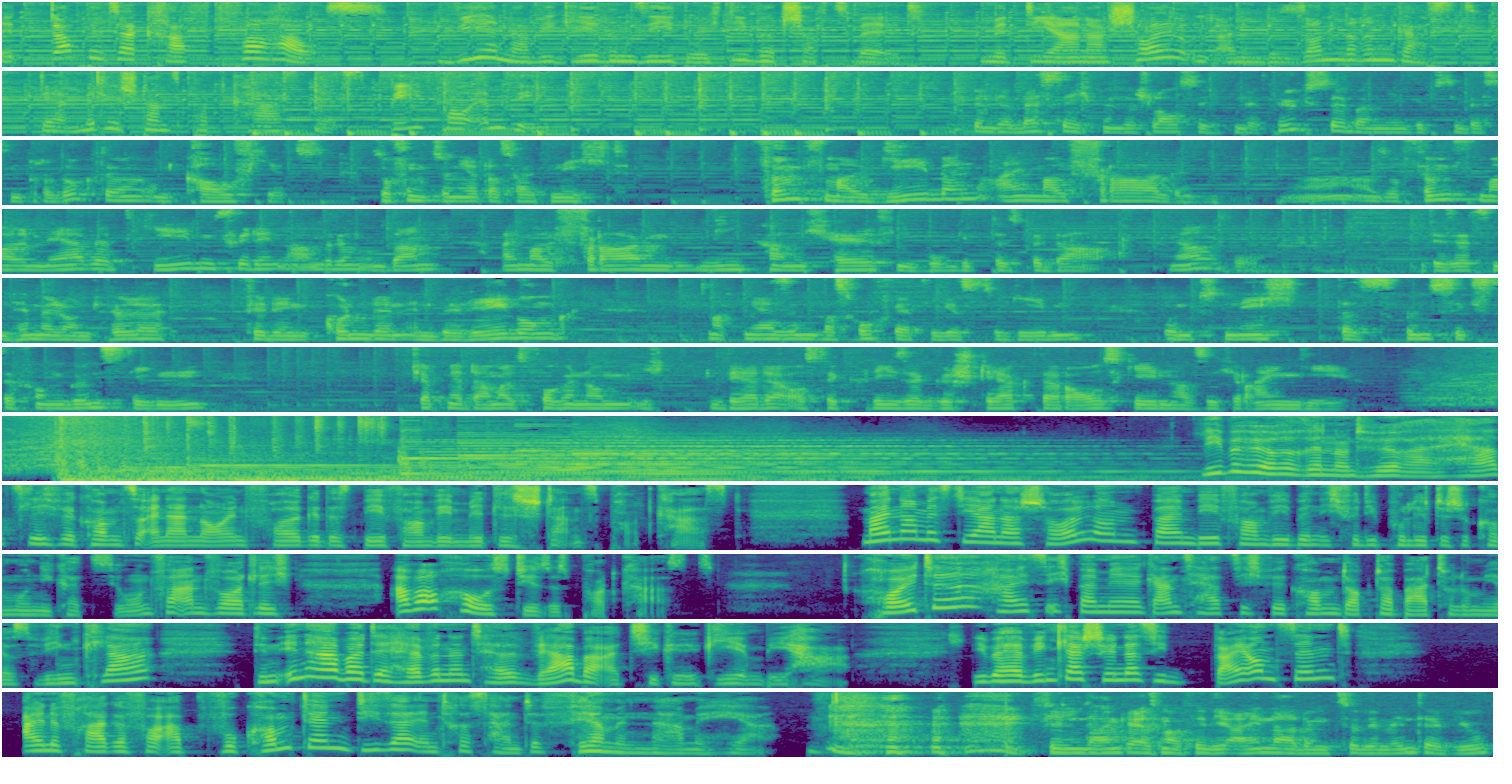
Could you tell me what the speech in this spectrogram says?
mit doppelter Kraft voraus. Wir navigieren Sie durch die Wirtschaftswelt mit Diana Scholl und einem besonderen Gast, der Mittelstandspodcast des BVMW. Ich bin der Beste, ich bin der Schlauste, ich bin der Klügste, bei mir gibt es die besten Produkte und kauf jetzt. So funktioniert das halt nicht. Fünfmal geben, einmal fragen. Ja, also fünfmal Mehrwert geben für den anderen und dann einmal fragen, wie kann ich helfen, wo gibt es Bedarf. Ja, so. Wir setzen Himmel und Hölle für den Kunden in Bewegung. Macht mehr Sinn, was Hochwertiges zu geben und nicht das Günstigste vom Günstigen. Ich habe mir damals vorgenommen, ich werde aus der Krise gestärkter rausgehen, als ich reingehe. Liebe Hörerinnen und Hörer, herzlich willkommen zu einer neuen Folge des BVMW Mittelstandspodcast. Mein Name ist Diana Scholl und beim BVMW bin ich für die politische Kommunikation verantwortlich, aber auch Host dieses Podcasts. Heute heiße ich bei mir ganz herzlich willkommen Dr. Bartholomäus Winkler, den Inhaber der Heaven and Hell Werbeartikel GmbH. Lieber Herr Winkler, schön, dass Sie bei uns sind. Eine Frage vorab. Wo kommt denn dieser interessante Firmenname her? Vielen Dank erstmal für die Einladung zu dem Interview.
